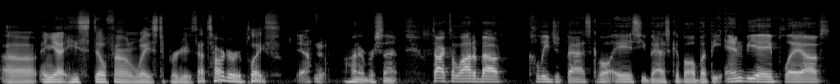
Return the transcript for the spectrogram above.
Uh, and yet he still found ways to produce. That's hard to replace. Yeah, 100%. We talked a lot about collegiate basketball, ASU basketball, but the NBA playoffs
